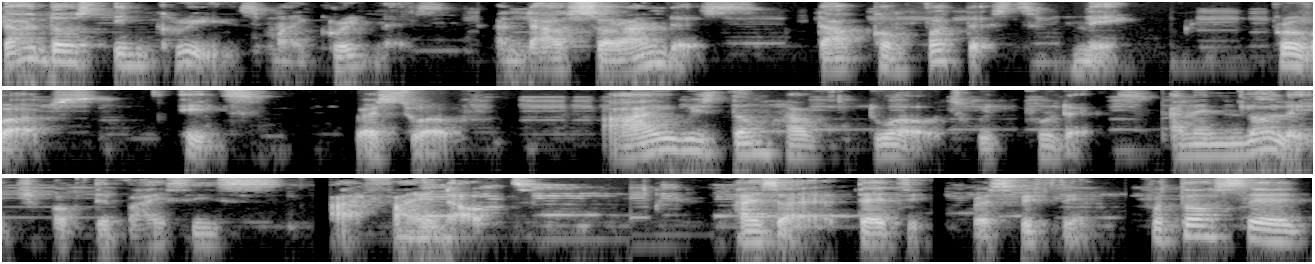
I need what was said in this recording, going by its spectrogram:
Thou dost increase my greatness, and thou surroundest, thou comfortest me. Proverbs 8, verse 12. I, wisdom, have dwelt with prudence, and in knowledge of devices I find out. Isaiah 30, verse 15. For thus said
